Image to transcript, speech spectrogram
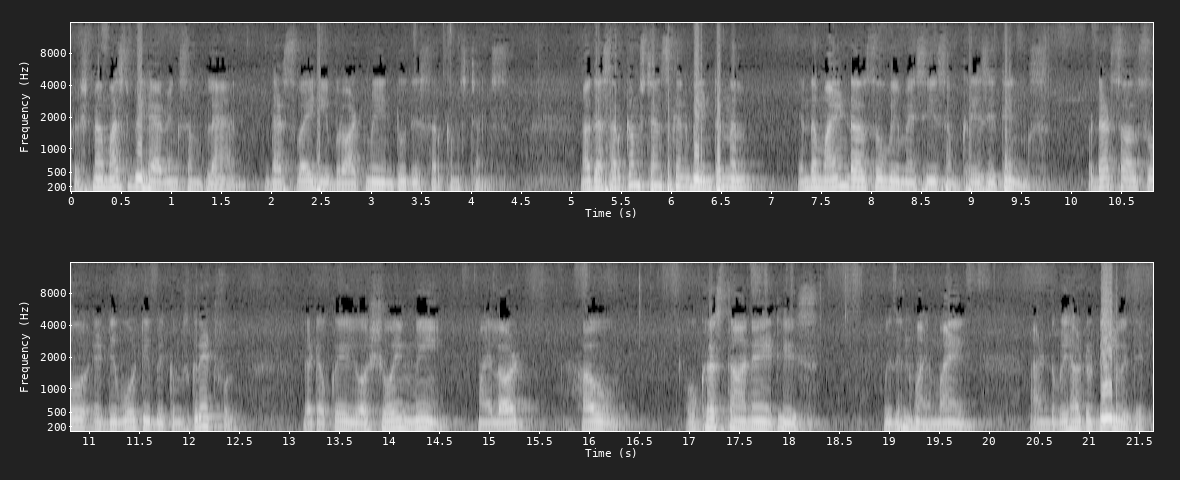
Krishna must be having some plan. That's why he brought me into this circumstance. Now the circumstance can be internal. In the mind also we may see some crazy things. But that's also a devotee becomes grateful. That okay, you are showing me, my Lord, how Ugrasthane it is within my mind and we have to deal with it.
